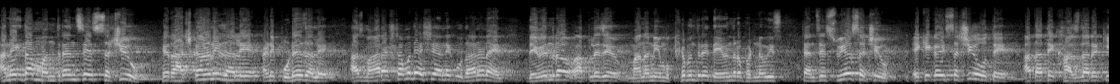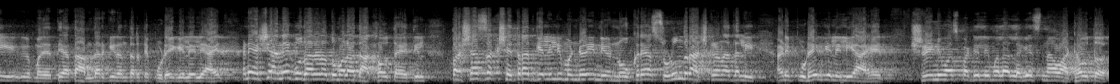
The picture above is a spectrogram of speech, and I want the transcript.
अनेकदा मंत्र्यांचे सचिव हे राजकारणी झाले आणि पुढे झाले. आज महाराष्ट्रामध्ये अशी अनेक उदाहरणं आहेत. देवेंद्र आपले जे माननीय मुख्यमंत्री देवेंद्र फडणवीस त्यांचे स्वीय सचिव एकेकाळी सचिव होते. आता ते खासदारकी म्हणजे ते आता आमदारकीनंतर ते पुढे गेलेले आहेत. आणि अशी अनेक उदाहरणं तुम्हाला दाखवता येतील. प्रशासक क्षेत्रात गेलेली मंडळी नोकऱ्या सोडून राजकारणात आली आणि पुढे गेलेली आहेत. श्रीनिवास पाटील हे मला लगेच नाव आठवतं.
